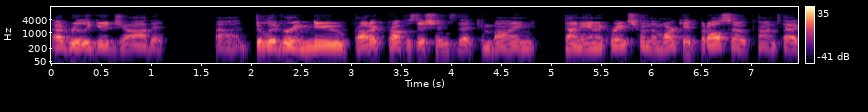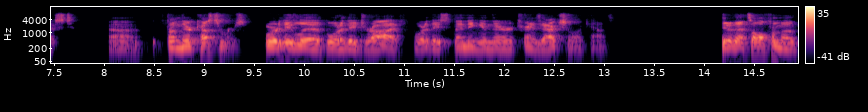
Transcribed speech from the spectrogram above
a really good job at uh, delivering new product propositions that combine dynamic rates from the market, but also context uh, from their customers. Where do they live? What do they drive? What are they spending in their transactional accounts? You know, that's all from a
